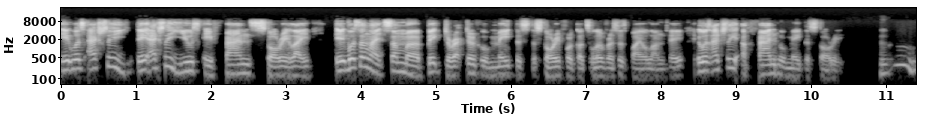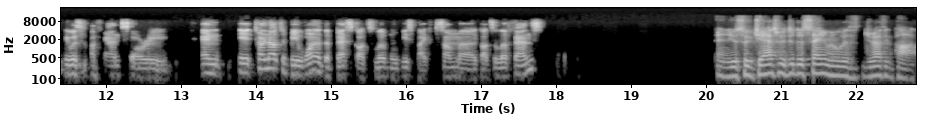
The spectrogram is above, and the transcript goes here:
it was actually they actually used a fan story. Like it wasn't like some uh, big director who made this the story for Godzilla versus Biollante. It was actually a fan who made the story. Ooh. It was a fan story, and it turned out to be one of the best Godzilla movies by some uh, Godzilla fans. And you suggest we do the same with Jurassic Park?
